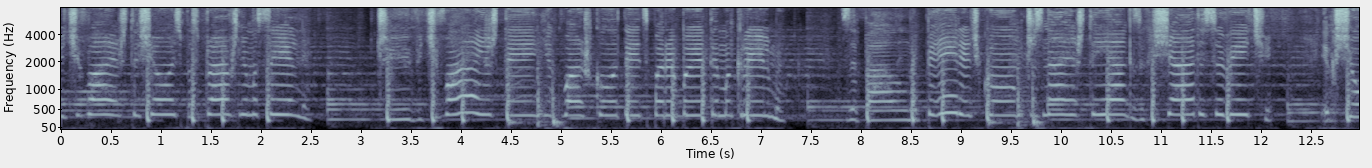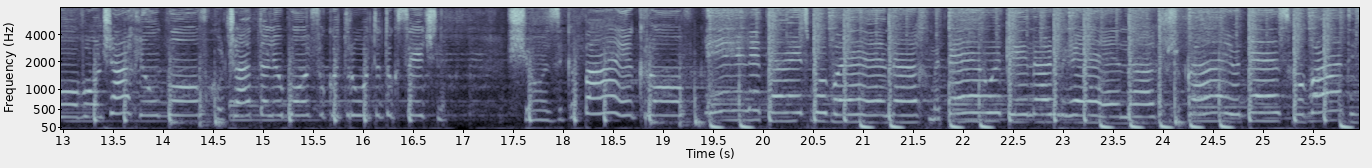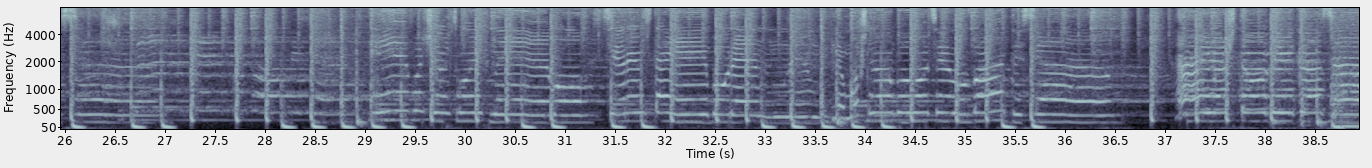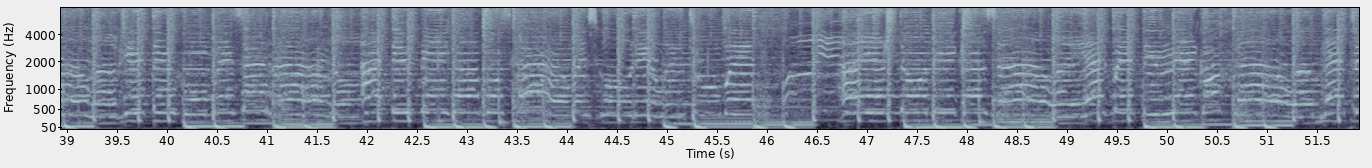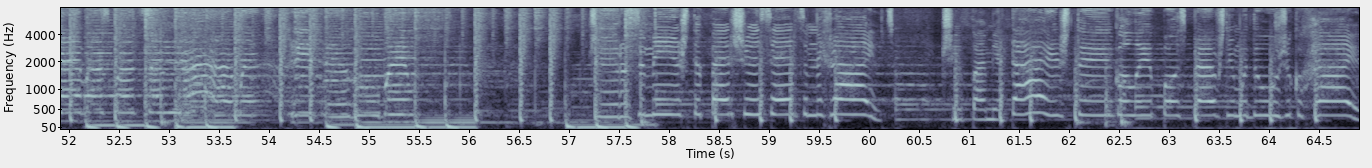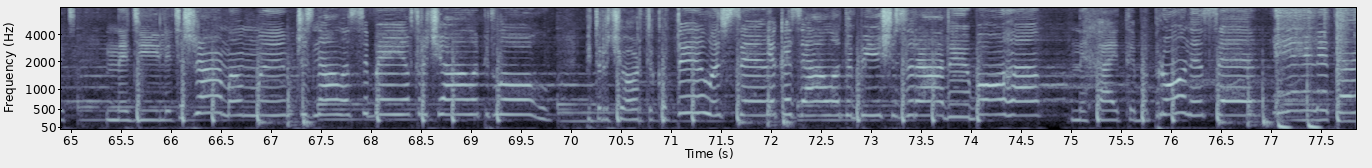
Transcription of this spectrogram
відчуваєш ти щось по-справжньому сильне? Чи відчуваєш ти, як важко летить з перебитими крильми? Запалений пірячком, чи знаєш ти, як захищатись у вічі? Якщо в очах любов, хоча та любов, у котру ти токсична, що закипає кров і літають по венах, метелики на рентгенах, шукають де сховатися. І в твоїх небо сірим стає і буренним Не можна було цілуватися. А я ж тобі і серцем не грають? Чи пам'ятаєш ти, коли по-справжньому дуже кохають? Не діляться шрамами, чи знала себе, я втрачала підлогу? Під чорти котилось все, я казала тобі, що заради Бога, нехай тебе пронесе і мете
